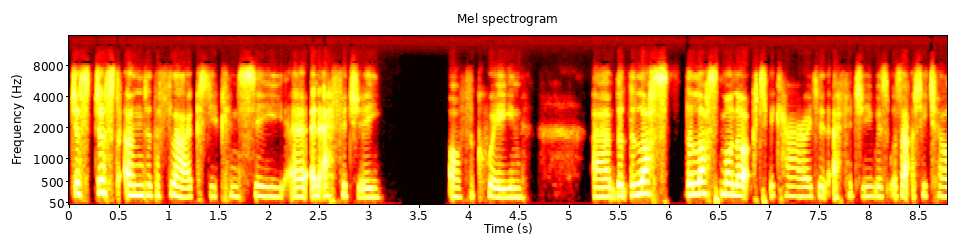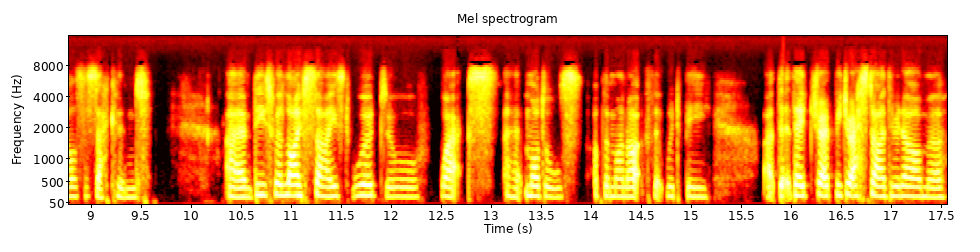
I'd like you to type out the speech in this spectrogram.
just just under the flags, you can see uh, an effigy of the Queen. Uh, but the last the last monarch to be carried in effigy was was actually Charles II. Um, these were life-sized wood or wax uh, models of the monarch that would be they'd be dressed either in armor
